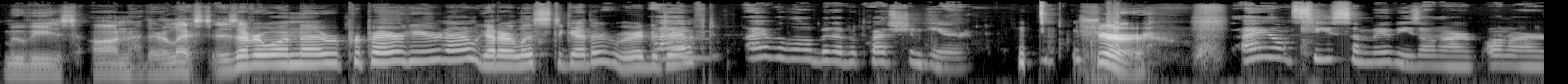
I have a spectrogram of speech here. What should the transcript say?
movies on their list. Is everyone uh, prepared here now? We got our lists together. We're ready to draft? I have a little bit of a question here. Sure. I don't see some movies on our on our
